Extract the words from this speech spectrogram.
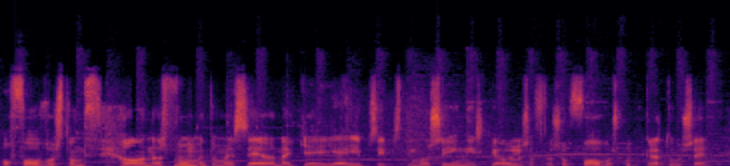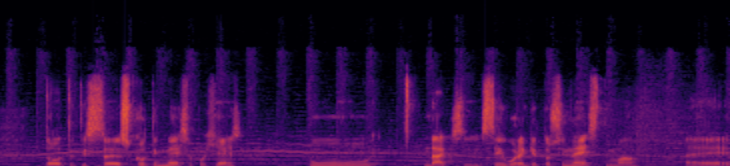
ο φόβος των θεών, ας πούμε, το μεσαίωνα και η έλλειψη επιστημοσύνης και όλος αυτός ο φόβος που επικρατούσε τότε τις ε, σκοτεινές εποχές που εντάξει, σίγουρα και το συνέστημα ε,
